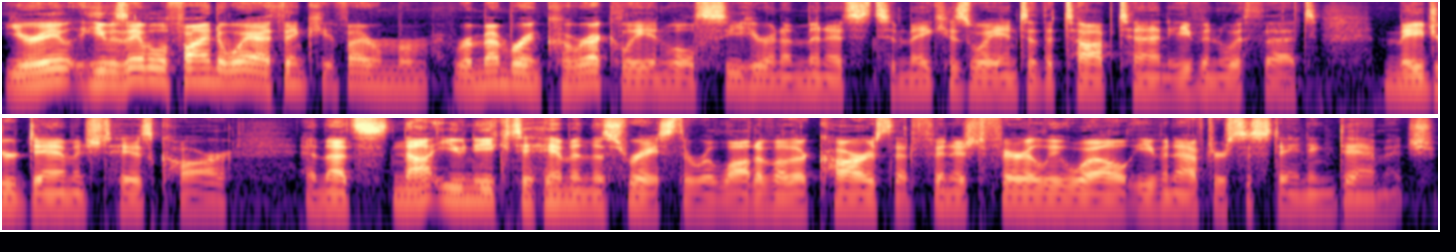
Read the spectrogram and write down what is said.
you're able, he was able to find a way, I think, if I'm remembering correctly, and we'll see here in a minute, to make his way into the top 10, even with that major damage to his car. And that's not unique to him in this race. There were a lot of other cars that finished fairly well, even after sustaining damage.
